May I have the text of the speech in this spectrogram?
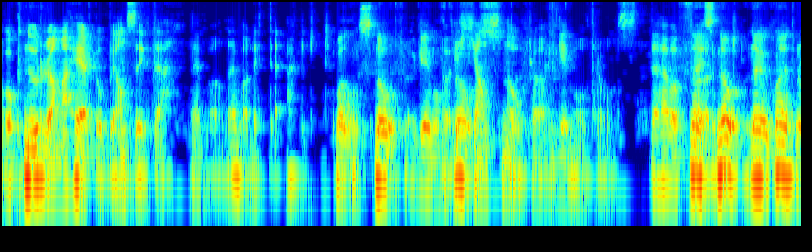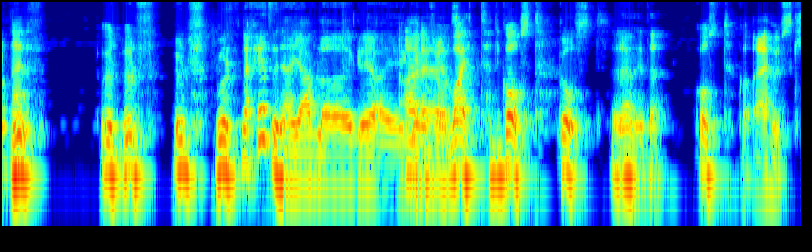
og knurra meg helt opp i ansiktet. Det var, det var litt ekkelt. Var det han Snow fra Game of Thrones? ikke han Snow fra Game of Thrones. Det her var Nei. Snow. Nei, hva heter han? Ulf. Ulf? Ulf. Ulf. Ulf? Nei, hva heter den jævla greia i Game of Eh, Thrones? White. Ghost. Ghost, det er det han heter? Ghost. Jeg husker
